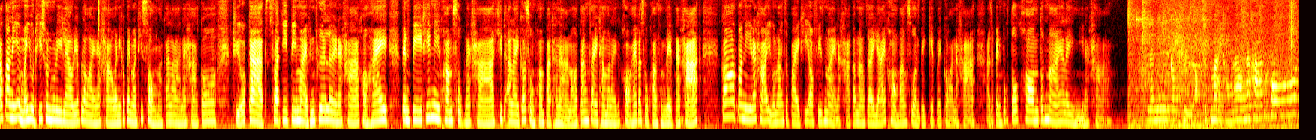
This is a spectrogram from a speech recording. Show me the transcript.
ก็ตอนนี้อยู่มาอยู่ที่ชนบุรีแล้วเรียบร้อยนะคะ วันนี้ก็เป็นวันที่ 2 มกรานะคะ ก็ถือโอกาสสวัสดีปีใหม่เพื่อนๆเลยนะคะ ขอให้เป็นปีที่มีความสุขนะคะ คิดอะไรก็สมความปรารถนาเนาะตั้งใจทำอะไรก็ขอให้ประสบความสำเร็จนะคะก็ตอนนี้นะคะอยู่กำลังจะไปที่ออฟฟิศใหม่นะคะกำลังจะย้ายของบางส่วนไปเก็บไว้ก่อนนะคะ อาจจะเป็นพวกโต๊ะคอมต้นไม้อะไรอย่างนี้นะคะ และนี่ก็คือออฟฟิศใหม่ของเรานะคะ ทุกคน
